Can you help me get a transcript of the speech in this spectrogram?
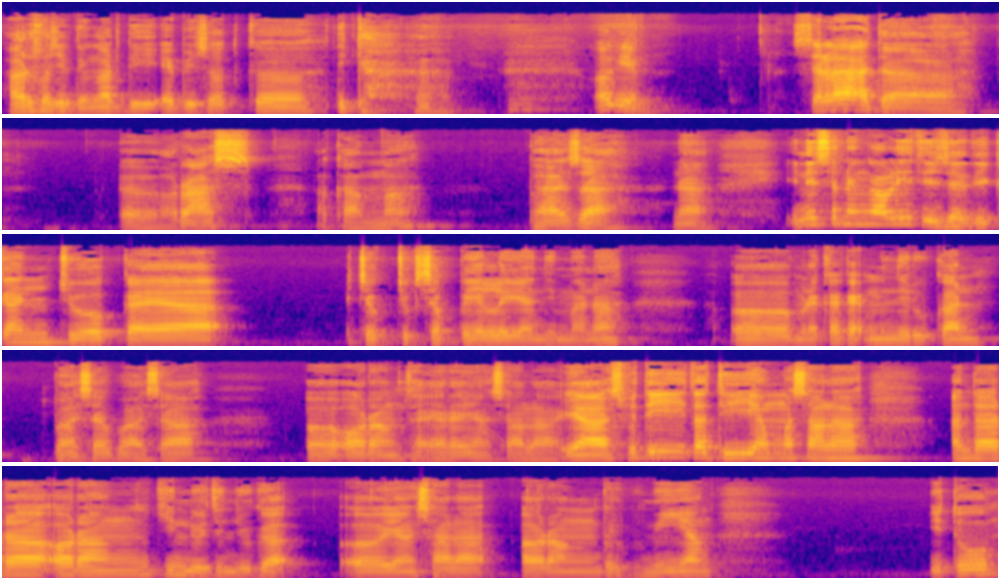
harus wajib dengar di episode ketiga. Oke okay setelah ada uh, ras agama bahasa. Nah ini sering kali dijadikan joke kayak joke-joke sepele yang di mana uh, mereka kayak menirukan bahasa-bahasa uh, orang daerah yang salah. Ya seperti tadi yang masalah antara orang Hindu dan juga uh, yang salah orang pribumi yang itu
